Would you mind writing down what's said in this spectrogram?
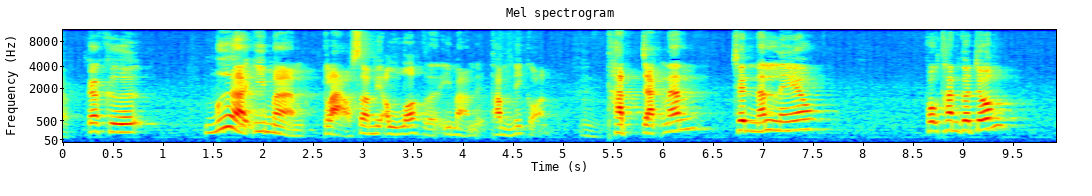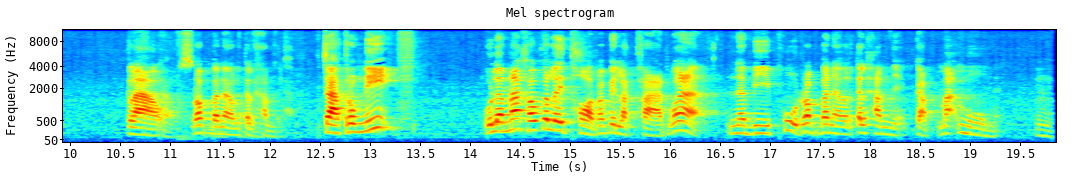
ครับก็คือเมื่ออิหม่ามกล่าวซามิอัลลอฮ์อิหม่ามเนี่ยทำนี่ก่อนอืมถัดจากนั้น เช่นนั้นแล้ว พวกท่านก็จงกล่าวกล่าวรับบานาอัลกัลฮัมด์ จากตรงนี้อุลามะเขาก็เลยถอดมาเป็นหลักฐานว่า นบีพูดรับบานาอัลกัลฮัมด์เนี่ยกับมะมูมเนี่ยอืม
